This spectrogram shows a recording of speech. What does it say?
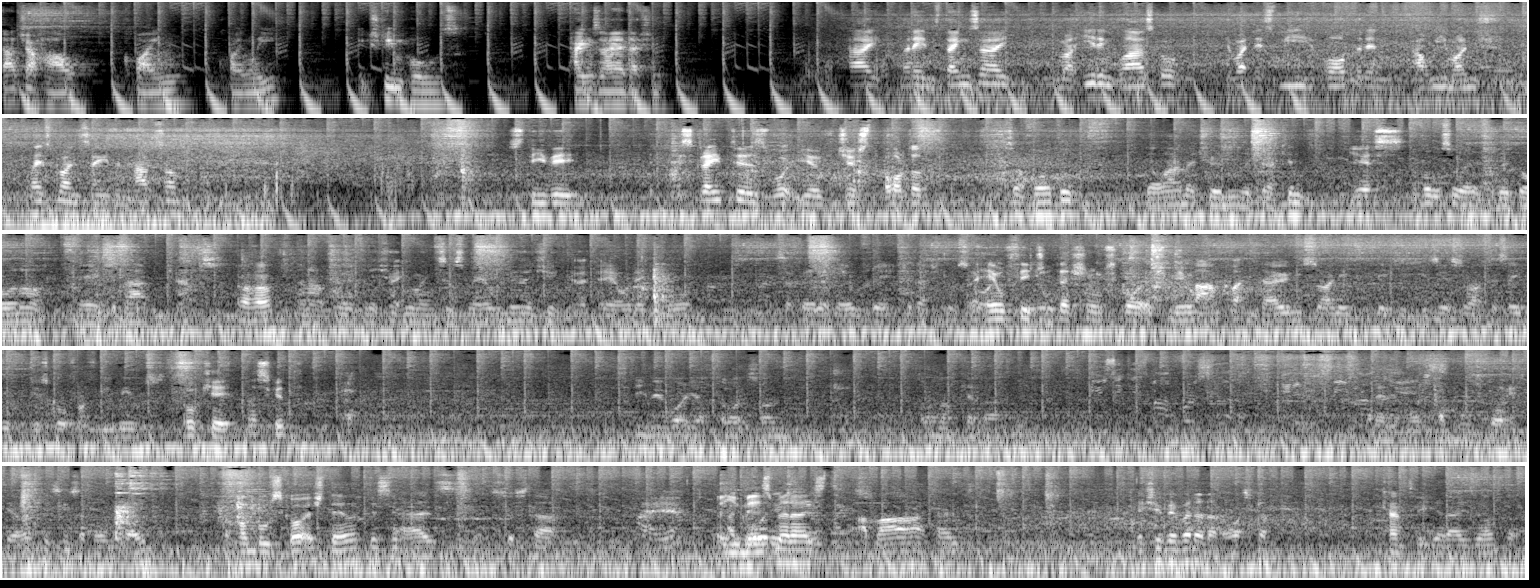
Dajahal Quine Quine Lee Extreme Polls Pangzai edition. Hi, my name's Dingzai. We're here in Glasgow to witness me ordering a wee munch. Let's go inside and have some. Stevie, describe to us what you've just ordered. So I've ordered the llama tune with chicken. Yes. I've also went for the doner uh, kebab and chips. Uh huh. And I've went for the chicken wings as well. You know, as you uh, already know, it's a very healthy traditional A healthy meal. traditional Scottish meal. But I'm cutting down, so I need to take it easy. So I've decided to just go for three meals. Okay, that's good. Stevie, what are your thoughts on on our kebab? The most humble Scottish delicacies of all time. A humble Scottish delicacy. It is. It's just a. Are you mesmerised? I'm a, I can't. They should be winning an Oscar. Can't take your eyes off it.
